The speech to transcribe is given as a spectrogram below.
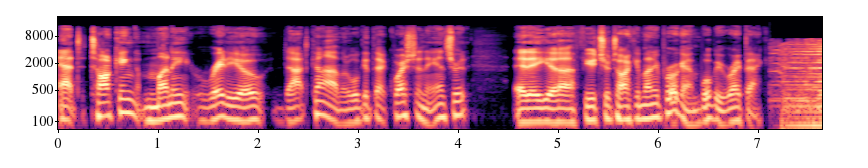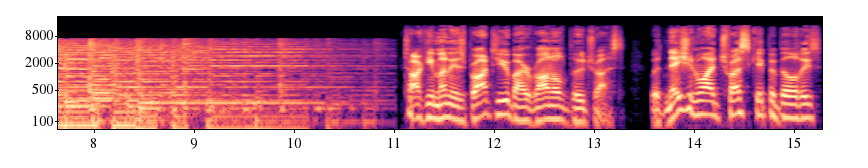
at talkingmoneyradio.com, and we'll get that question and answer it at a uh, future Talking Money program. We'll be right back. Talking Money is brought to you by Ronald Blue Trust. With nationwide trust capabilities,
